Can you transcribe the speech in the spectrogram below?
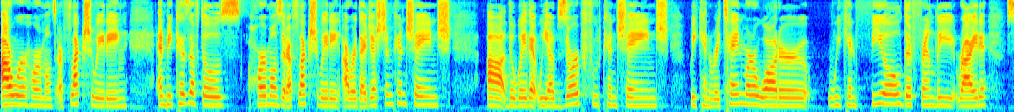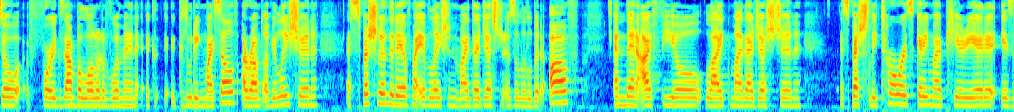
our hormones are fluctuating. And because of those hormones that are fluctuating, our digestion can change. Uh, the way that we absorb food can change. We can retain more water. We can feel differently, right? So, for example, a lot of women, including myself, around ovulation, especially on the day of my ovulation, my digestion is a little bit off. And then I feel like my digestion especially towards getting my period is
